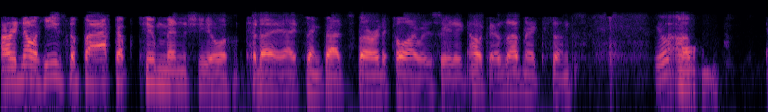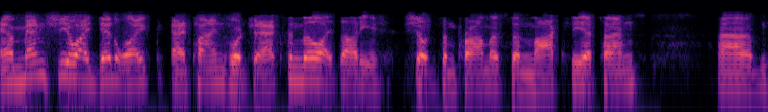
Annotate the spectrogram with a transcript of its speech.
Or no, he's the backup to Minshew today. I think that's the article I was reading. Okay, that makes sense. Yep. Um, and Minshew, I did like at times with Jacksonville. I thought he showed some promise and moxie at times. Um,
